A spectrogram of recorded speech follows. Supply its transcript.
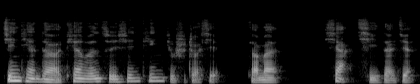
今天的天文随心听就是这些，咱们下期再见。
